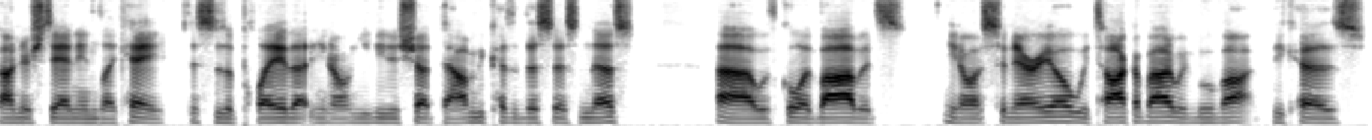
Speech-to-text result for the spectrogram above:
understanding like, hey, this is a play that you know you need to shut down because of this, this, and this. Uh, with goalie Bob, it's you know a scenario. We talk about it, we move on because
